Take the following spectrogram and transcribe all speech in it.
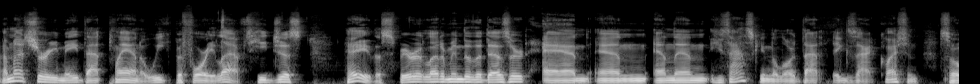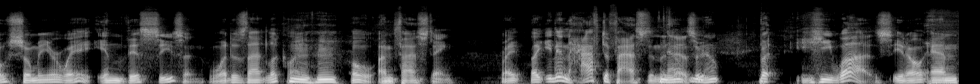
I'm not sure he made that plan a week before he left. He just hey the spirit led him into the desert and and and then he's asking the lord that exact question. So show me your way in this season. What does that look like? Mm-hmm. Oh i'm fasting right? Like he didn't have to fast in the No, desert no. but he was you know? And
